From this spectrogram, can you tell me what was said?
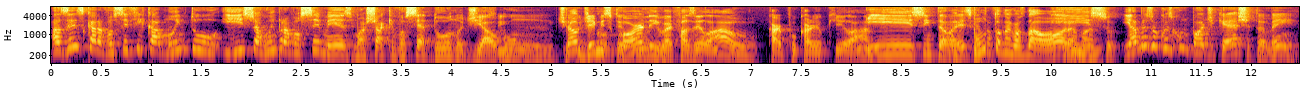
às vezes, cara, você fica muito. E isso é ruim pra você mesmo, achar que você é dono de algum tipo Até o James. Corden vai fazer lá o Carpool Karaoke lá. Isso, então. É um isso que eu tô puta negócio da hora, mano. Isso. E a mesma coisa com podcast também.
